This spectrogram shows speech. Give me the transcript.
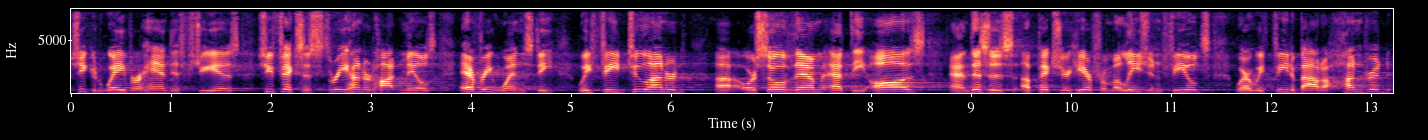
She could wave her hand if she is. She fixes 300 hot meals every Wednesday. We feed 200 uh, or so of them at the Oz. And this is a picture here from Elysian Fields where we feed about 100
